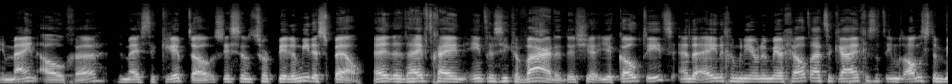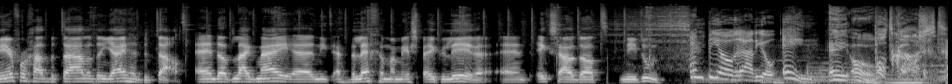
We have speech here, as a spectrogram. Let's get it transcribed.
in mijn ogen, de meeste crypto's, is een soort piramidespel. het heeft geen intrinsieke waarde. Dus je, je koopt iets en de enige manier om er meer geld uit te krijgen is dat iemand anders er meer voor gaat betalen dan jij het betaalt. En dat lijkt mij uh, niet echt beleggen, maar meer speculeren. En ik zou dat niet doen. NPO Radio 1 EO Podcast.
